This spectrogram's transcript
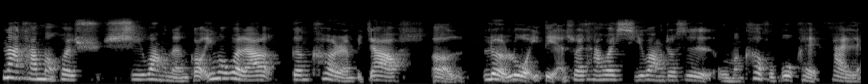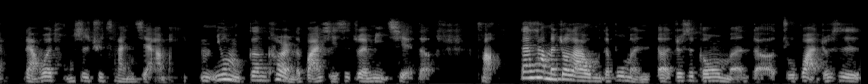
那他们会希希望能够，因为为了要跟客人比较呃热络一点，所以他会希望就是我们客服部可以派两两位同事去参加嘛，嗯，因为我们跟客人的关系是最密切的。好，但是他们就来我们的部门，呃，就是跟我们的主管就是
